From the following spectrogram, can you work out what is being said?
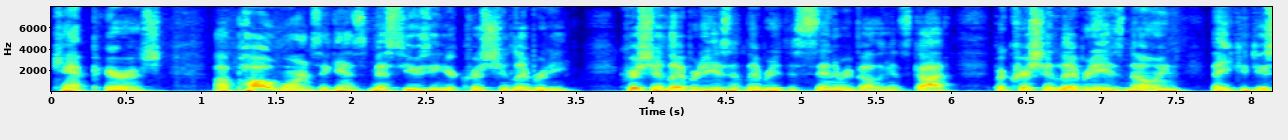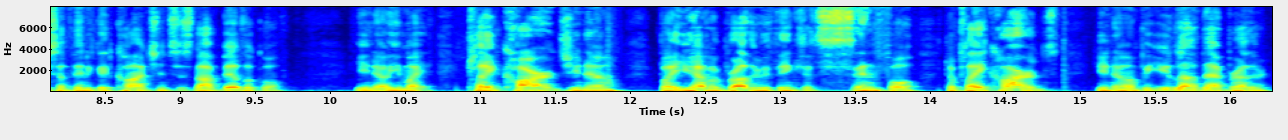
can't perish. Uh, Paul warns against misusing your Christian liberty. Christian liberty isn't liberty to sin and rebel against God, but Christian liberty is knowing that you can do something in good conscience. It's not biblical. You know, you might play cards, you know, but you have a brother who thinks it's sinful to play cards, you know, but you love that brother.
